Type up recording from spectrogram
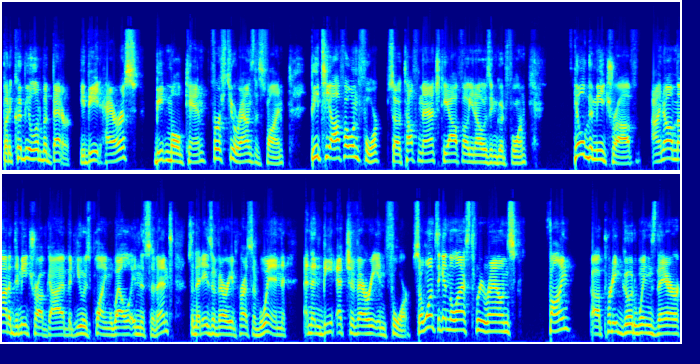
but it could be a little bit better. He beat Harris, beat Molcan. First two rounds, that's fine. Beat Tiafoe in four, so tough match. Tiafoe, you know, is in good form. Killed Dimitrov. I know I'm not a Dimitrov guy, but he was playing well in this event, so that is a very impressive win. And then beat Etcheverry in four. So once again, the last three rounds, fine. Uh, pretty good wins there.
